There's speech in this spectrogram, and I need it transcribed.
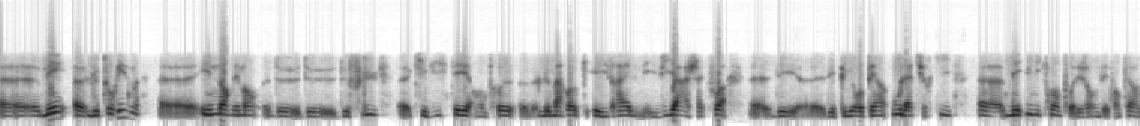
mais le tourisme euh, énormément de, de, flux euh, qui existaient entre euh, le Maroc et Israël, mais via à chaque fois des, pays européens ou la Turquie, mais uniquement pour les gens détenteurs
